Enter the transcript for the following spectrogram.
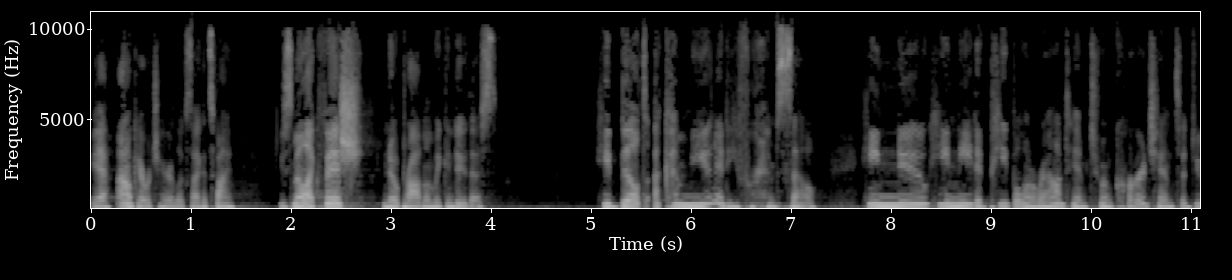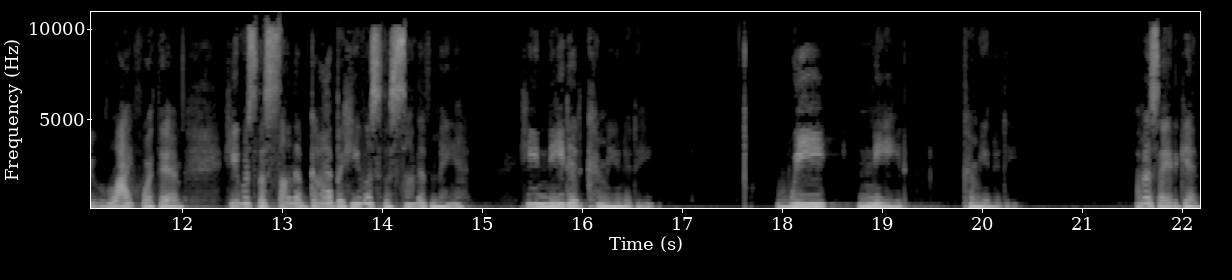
Yeah, I don't care what your hair looks like. It's fine. You smell like fish? No problem. We can do this. He built a community for himself. He knew he needed people around him to encourage him to do life with him. He was the Son of God, but he was the Son of man. He needed community. We need community. I'm going to say it again.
